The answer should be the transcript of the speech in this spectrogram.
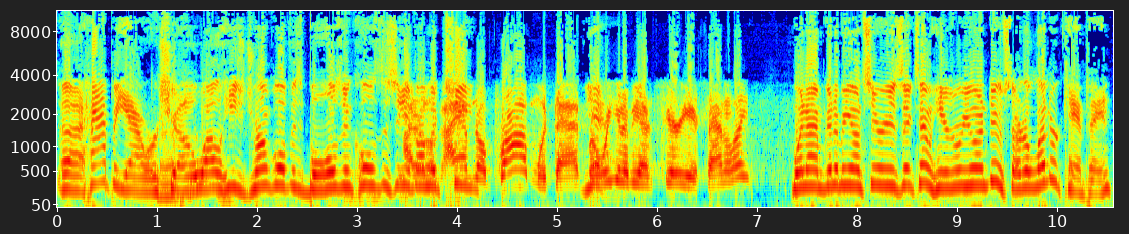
uh, happy hour show while he's drunk off his balls and calls to see if I'm a I have no problem with that, but Yeah. we're going to be on Sirius Satellite. When I'm going to be on Sirius XM, here's what you want to do: start a letter campaign.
